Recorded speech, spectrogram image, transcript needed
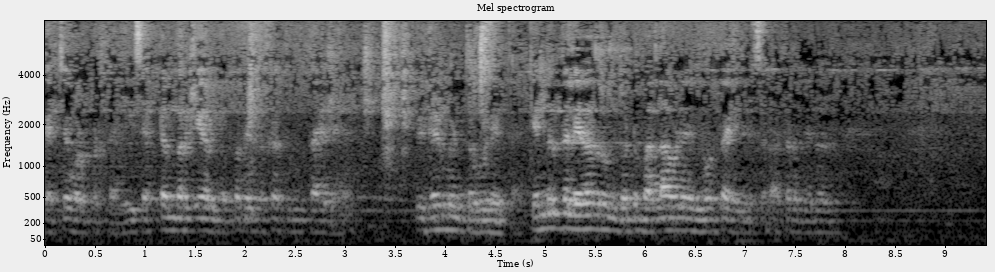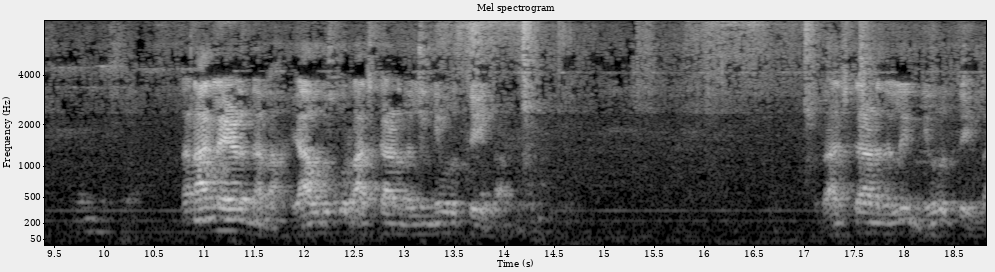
ಚರ್ಚೆ ಒಳಪಡ್ತಾ ಇದೆ. ಈ ಸೆಪ್ಟೆಂಬರ್ಗೆ ಅವ್ರಿಗೆ ಎಪ್ಪತ್ತೈದು ವರ್ಷ ತುಂಬುತ್ತಾ ಇದೆ. ರಿಟೈರ್ಮೆಂಟ್ ತಗೊಳ್ಳಿ ಅಂತ. ಕೇಂದ್ರದಲ್ಲಿ ಏನಾದರೂ ಒಂದು ದೊಡ್ಡ ಬದಲಾವಣೆ ನೋಡ್ತಾ ಇದ್ದೀವಿ ಸರ್? ಆ ಥರದ್ದು ಏನಾದ್ರು? ನಾನಾಗ್ಲೇ ಹೇಳಿದ್ನಲ್ಲ ಯಾವುದಕ್ಕೂ ರಾಜಕಾರಣದಲ್ಲಿ ನಿವೃತ್ತಿ ಇಲ್ಲ. ರಾಜಕಾರಣದಲ್ಲಿ ನಿವೃತ್ತಿ ಇಲ್ಲ,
